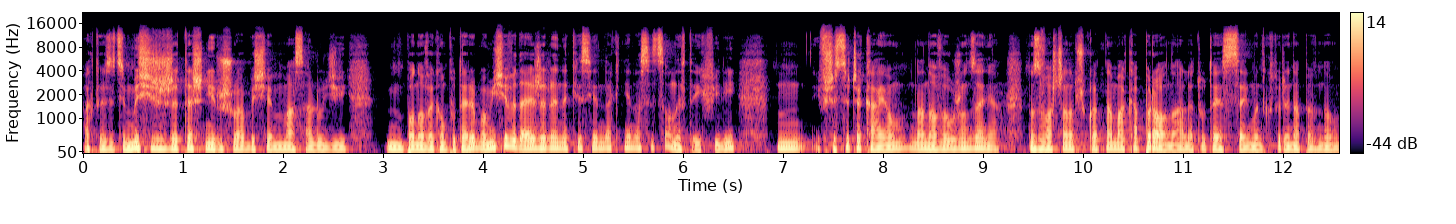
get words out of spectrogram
aktualizację. Myślisz, że też nie ruszyłaby się masa ludzi po nowe komputery? Bo mi się wydaje, że rynek jest jednak nienasycony w tej chwili i wszyscy czekają na nowe urządzenia. No zwłaszcza na przykład na Maca Pro, no ale tutaj jest segment, który na pewno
